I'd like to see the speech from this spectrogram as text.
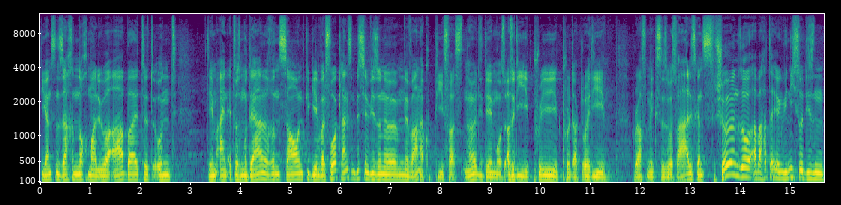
die ganzen Sachen nochmal überarbeitet und dem einen etwas moderneren Sound gegeben, weil vorher klang es ein bisschen wie so eine Nirvana-Kopie fast, ne, die Demos, also die Pre-Product oder die Rough-Mixe, so. Es war alles ganz schön so, aber hatte irgendwie nicht so diesen,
